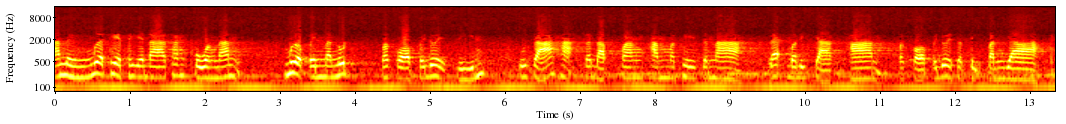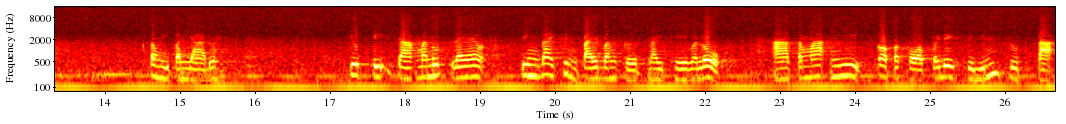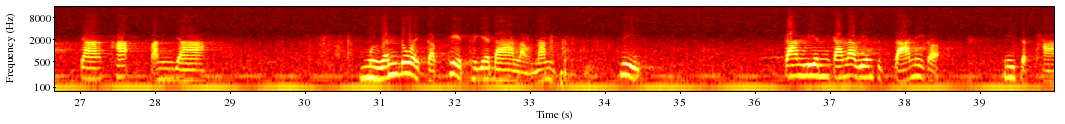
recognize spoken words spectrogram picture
อันหนึ่งเมื่อเทพพยดาทั้งปวงนั้น เมื่อเป็นมนุษย์ ประกอบไปด้วยศีล อุตสาหะสดับฟังธรรมเทศนา และบริจาคทาน ประกอบไปด้วยสติปัญญา ต้องมีปัญญาด้วย จุติจากมนุษย์แล้วจึงได้ขึ้นไปบังเกิดในเทวโลก อาตมะนี้ก็ประกอบไปด้วยศีล สุตตะ จาคะปัญญา เหมือนด้วยกับเทพพยดาเหล่านั้น นี่ การเรียนการเล่าเรียนศึกษานี่ก็มีศรัทธา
